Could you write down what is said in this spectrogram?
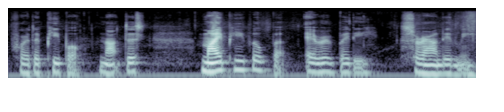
for the people, not just my people, but everybody surrounding me.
